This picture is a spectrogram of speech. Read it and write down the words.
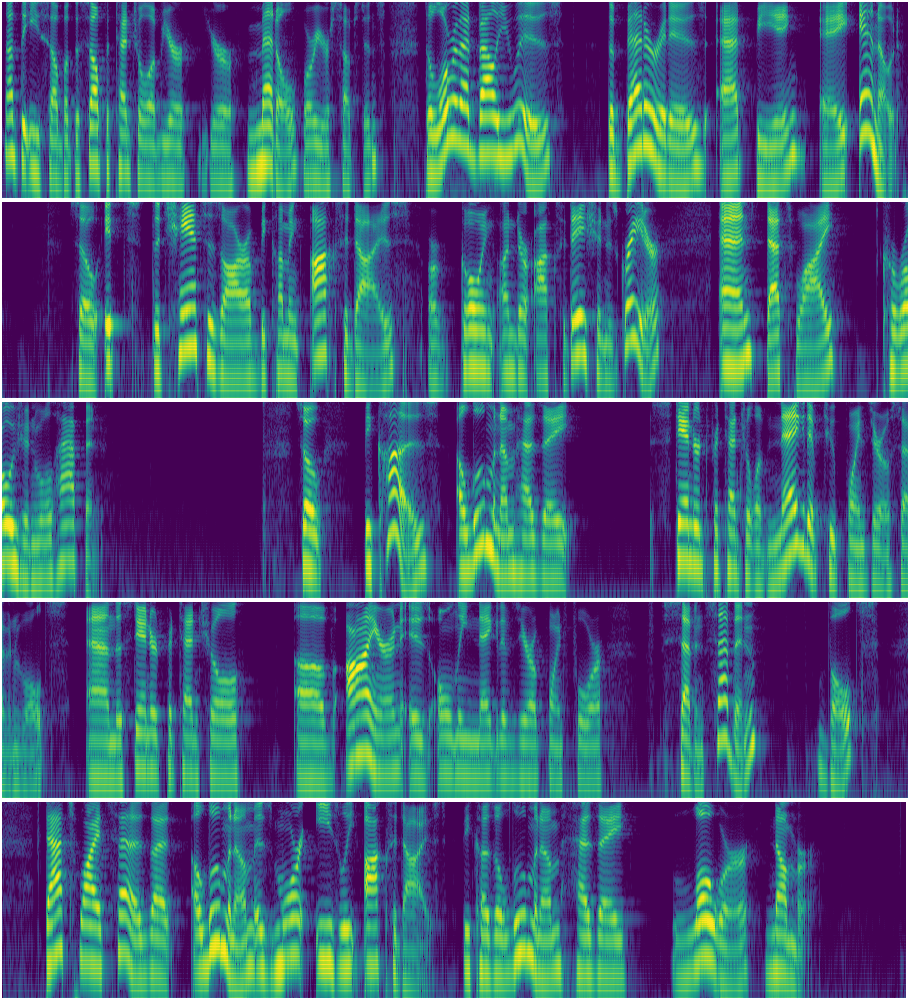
not the E cell, but the cell potential of your, your metal or your substance, the lower that value is, the better it is at being a anode. So it's the chances are of becoming oxidized or going under oxidation is greater, and that's why corrosion will happen. So because aluminum has a standard potential of negative 2.07 volts and the standard potential of iron is only negative 0.477 volts, that's why it says that aluminum is more easily oxidized because aluminum has a lower number.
